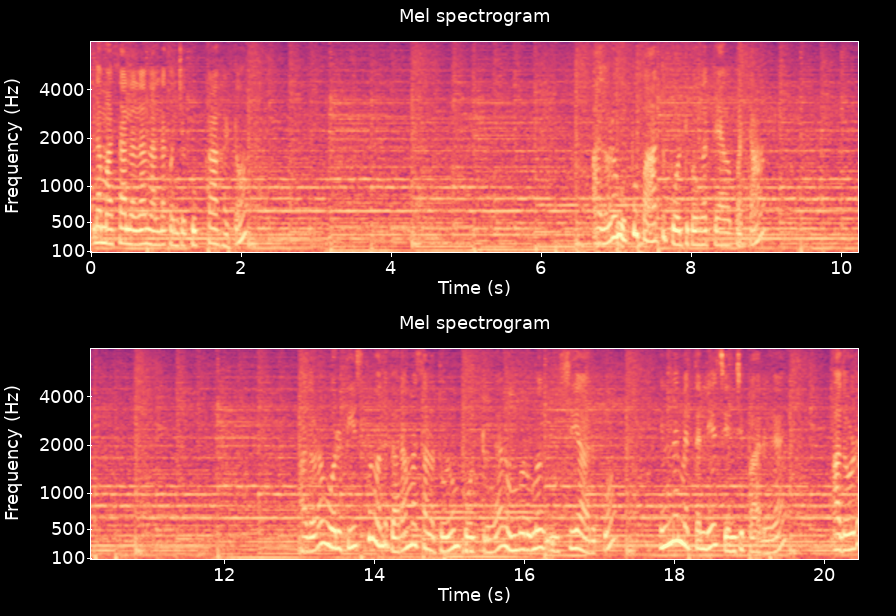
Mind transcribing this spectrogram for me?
இந்த மசாலாலாம் நல்லா கொஞ்சம் குக் ஆகட்டும். அதோட உப்பு பார்த்து போட்டுக்கோங்க தேவைப்பட்டா. அதோட ஒரு டீஸ்பூன் வந்து கரம் மசாலா தூளும் போட்டுருங்க. ரொம்ப ரொம்ப ருசியாக இருக்கும். இந்த மெத்தட்லேயே செஞ்சு பாருங்கள் அதோட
